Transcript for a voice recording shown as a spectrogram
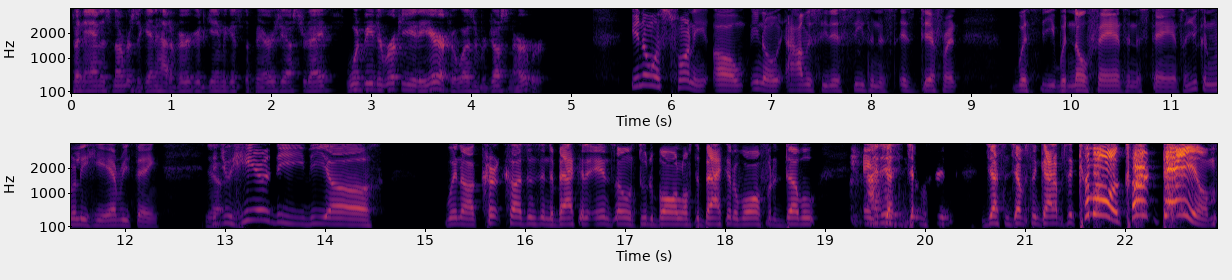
bananas numbers again. Had a very good game against the Bears yesterday. Would be the rookie of the year if it wasn't for Justin Herbert. you know what's funny? Uh, you know, obviously this season is is different with the with no fans in the stands, so you can really hear everything. Did you hear the the uh when uh Kirk Cousins in the back of the end zone threw the ball off the back of the wall for the double, and Justin. Jefferson Justin Jefferson got up and said, "Come on, Kurt, damn!"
